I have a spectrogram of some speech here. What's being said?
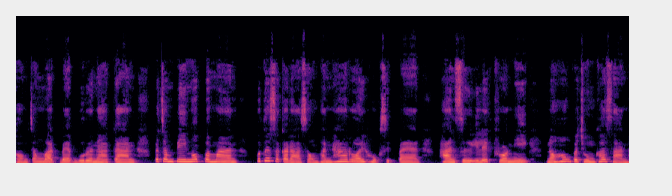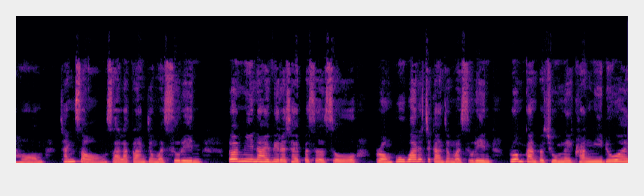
ของจังหวัดแบบบูรณาการ ประจำปีงบประมาณ พุทธศักราช 2568 ผ่านสื่ออิเล็กทรอนิกส์ณห้องประชุมข้าวสารหอม ชั้น 2 สารกลางจังหวัดสุรินทร์โดยมีนายวีรชัยประเสริฐโสรองผู้ว่าราชการจังหวัดสุรินทร์ร่วมการประชุมในครั้งนี้ด้วย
